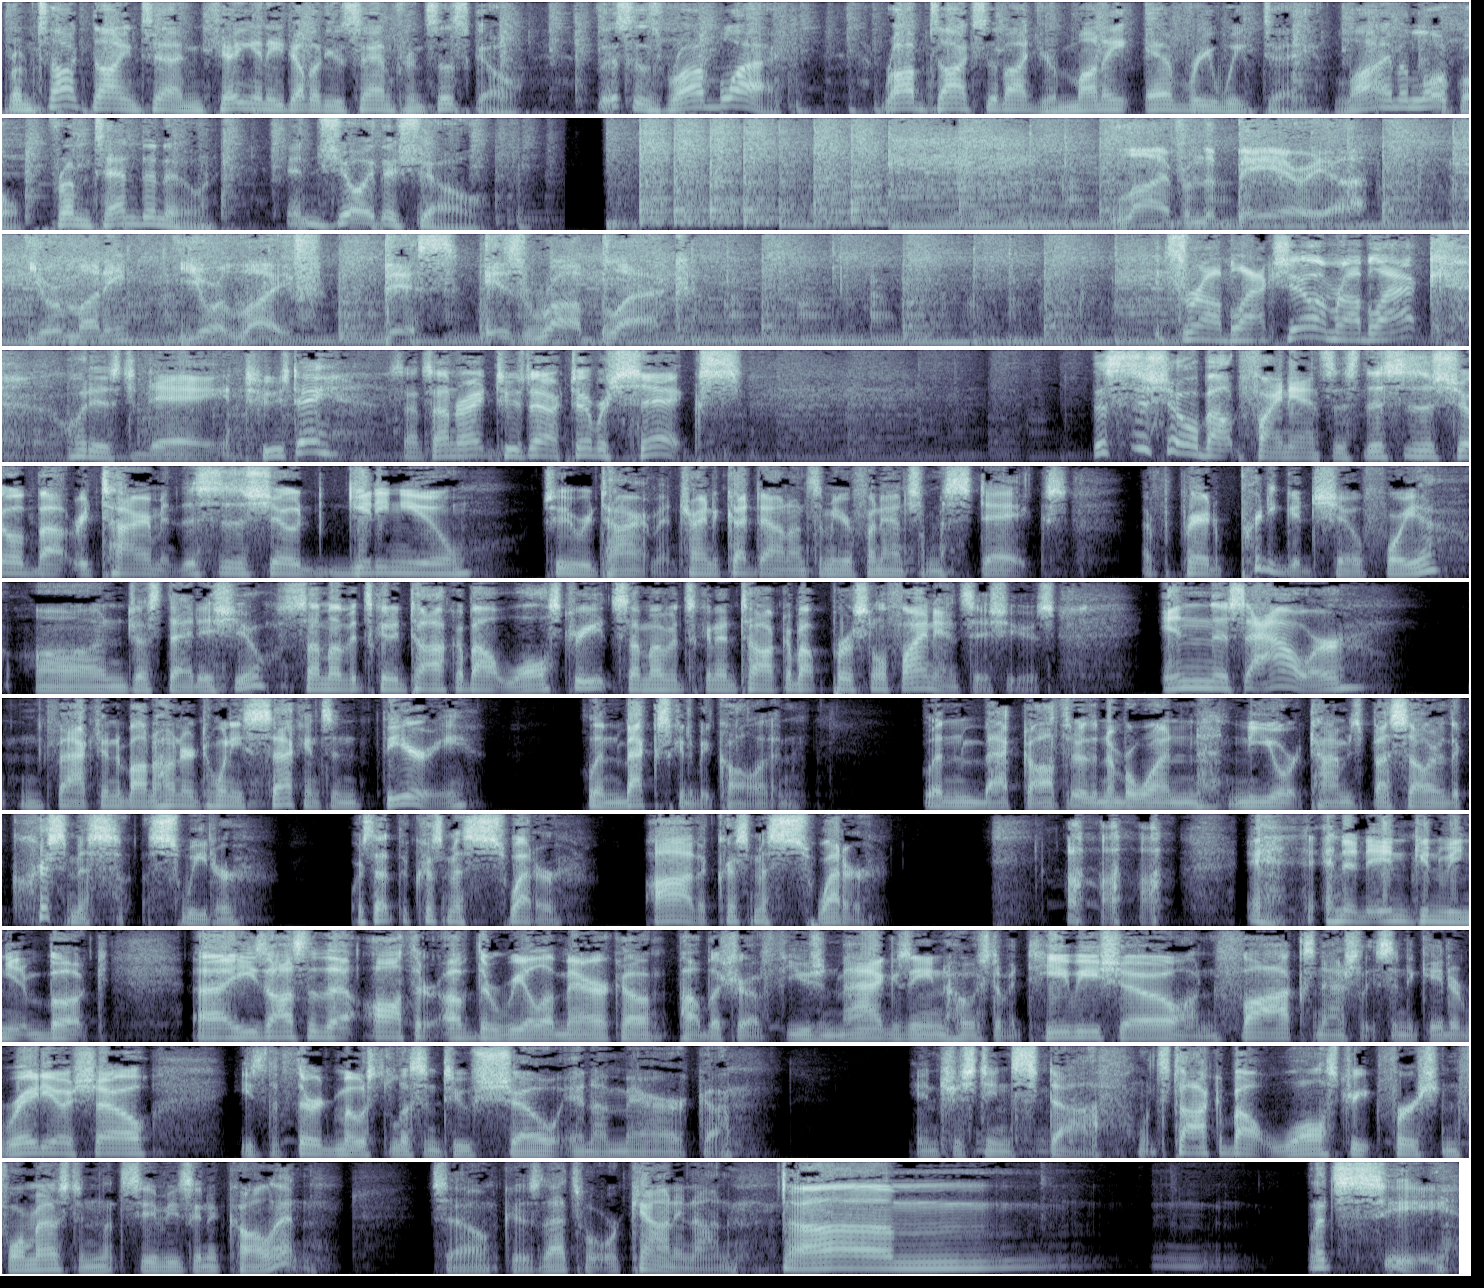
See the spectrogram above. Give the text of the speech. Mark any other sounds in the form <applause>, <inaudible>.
From Talk 910 KNEW San Francisco, this is Rob Black. Rob talks about your money every weekday, live and local, from 10 to noon. Enjoy the show. Live from the Bay Area. Your money, your life. This is Rob Black. It's the Rob Black Show. I'm Rob Black. What is today? Tuesday? Does that sound right? Tuesday, October 6th. This is a show about finances. This is a show about retirement. This is a show getting you to retirement, trying to cut down on some of your financial mistakes. I've prepared a pretty good show for you on just that issue. Some of it's going to talk about Wall Street, some of it's going to talk about personal finance issues. In this hour, in fact, in about 120 seconds, in theory, Glenn Beck's going to be calling in. Glenn Beck, author of the number one New York Times bestseller, The Christmas Sweater. Or is that The Christmas Sweater? Ah, The Christmas Sweater. <laughs> and an inconvenient book. Uh, he's also the author of The Real America, publisher of Fusion Magazine, host of a TV show on Fox, nationally syndicated radio show. He's the third most listened to show in America. Interesting stuff. Let's talk about Wall Street first and foremost, and let's see if he's going to call in. So, because that's what we're counting on. Um, let's see.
